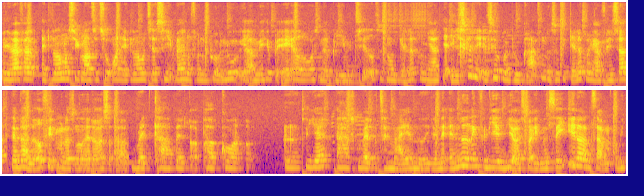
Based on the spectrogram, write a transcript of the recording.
Men i hvert fald, jeg glæder mig sygt meget til turen. Jeg glæder mig til at se, hvad han har fundet på nu. Jeg er mega beæret over sådan at blive inviteret til sådan nogle gallapremiere. Jeg elsker det. Jeg elsker at gå i biografen og så til gallapremiere, fordi så dem, der har lavet filmen og sådan noget, er der også, og der er red carpet og popcorn og øh. så ja, jeg har sgu valgt at tage Maja med i denne anledning, fordi at vi også var inde og se etteren sammen, og vi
